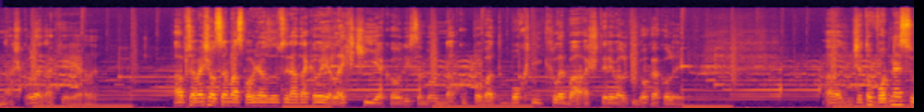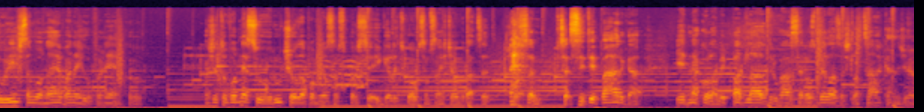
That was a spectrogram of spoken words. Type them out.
na škole taky, ale... A přemýšlel jsem a vzpomněl jsem si na takový lehčí, jako když jsem byl nakupovat bochník chleba a čtyři velký coca coly A že to odnesu, víš, jsem byl najebaný úplně jako a že to odnesu Ručo, zapomněl jsem si prostě igelitku a už jsem se nechtěl vracet. Šel jsem přes City Park a jedna kola vypadla, druhá se rozbila, zašla cákat, že jo.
